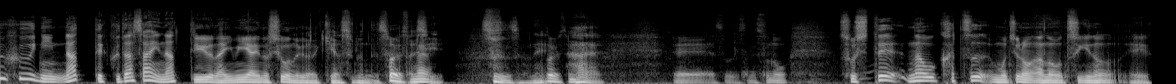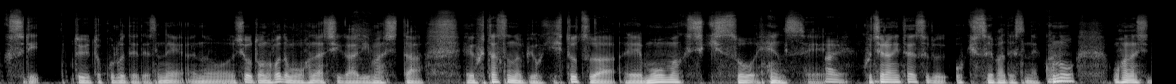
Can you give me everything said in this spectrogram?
うふうになってくださいなっていうような意味合いの賞のような気がするんですそうですね。そうですよね。そうですね。はい。えー、そうですね。そのそしてなおかつもちろんあの次の、えー、薬というところでですねあのショートの方でもお話がありました、えー、2つの病気。1つは、えー、網膜色素変性、はい、こちらに対するおきせばですねこのお話、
